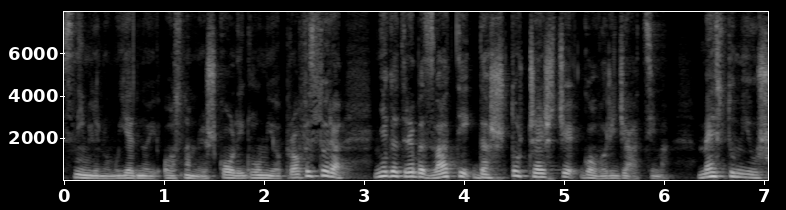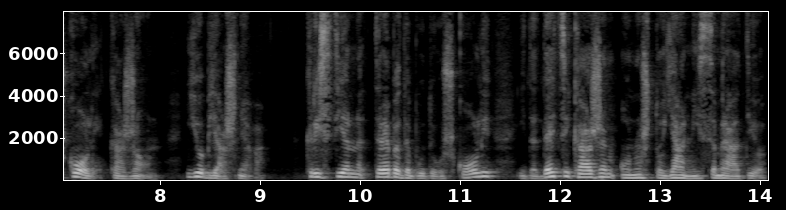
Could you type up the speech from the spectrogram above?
snimljenom u jednoj osnovnoj školi glumio profesora, njega treba zvati da što češće govori đacima. Mesto mi je u školi, kaže on, i objašnjava. Kristijan treba da bude u školi i da deci kažem ono što ja nisam radio,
